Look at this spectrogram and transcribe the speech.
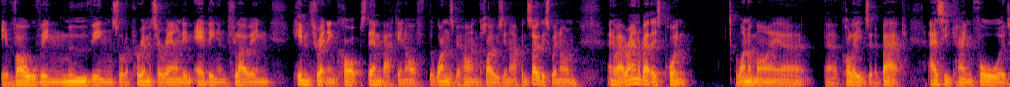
evolving, moving sort of perimeter around him, ebbing and flowing, him threatening cops, them backing off, the ones behind closing up. And so this went on. Anyway, around about this point, one of my uh, uh, colleagues at the back, as he came forward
